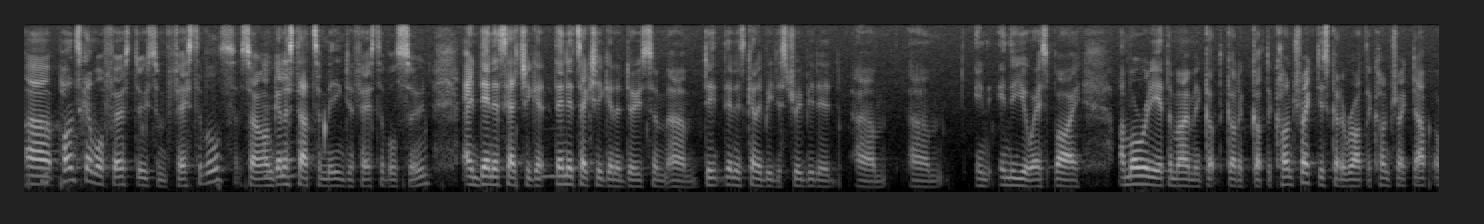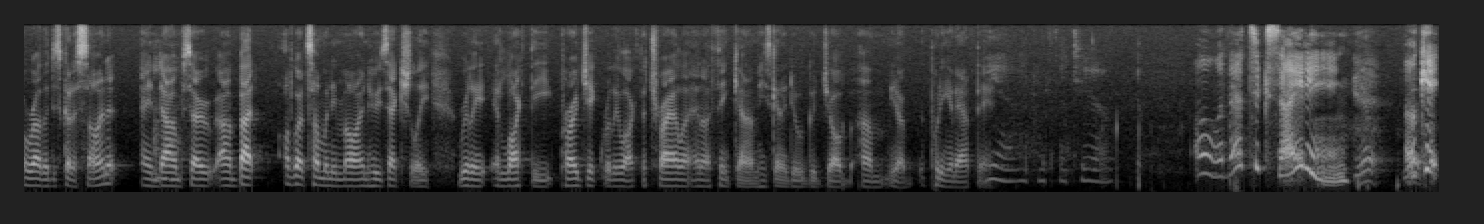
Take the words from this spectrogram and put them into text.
no. Uh, Pond Scum will first do some festivals, so I'm going to start submitting to festivals soon, and then it's actually get, then it's actually going to do some. Um, di- then it's going to be distributed um, um, in in the US by. I'm already at the moment got got a, got the contract. Just got to write the contract up, or rather, just got to sign it. And um, so, um, but I've got someone in mind who's actually really liked the project, really liked the trailer, and I think um, he's going to do a good job. Um, you know, putting it out there. Yeah, I think so too. Oh, well, that's exciting. Yeah. Okay,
